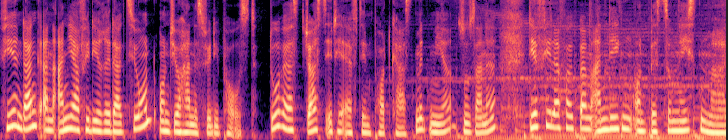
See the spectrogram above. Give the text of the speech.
Vielen Dank an Anja für die Redaktion und Johannes für die Post. Du hörst Just ETF, den Podcast mit mir, Susanne. Dir viel Erfolg beim Anliegen und bis zum nächsten Mal.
